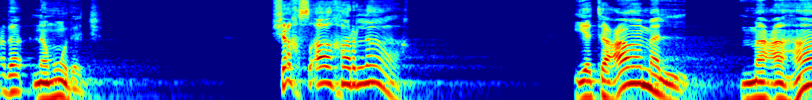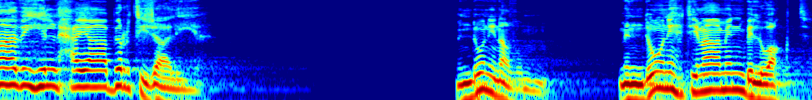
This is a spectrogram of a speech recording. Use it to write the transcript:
هذا نموذج. شخص آخر لا. يتعامل مع هذه الحياة بارتجالية. من دون نظم من دون اهتمام بالوقت.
